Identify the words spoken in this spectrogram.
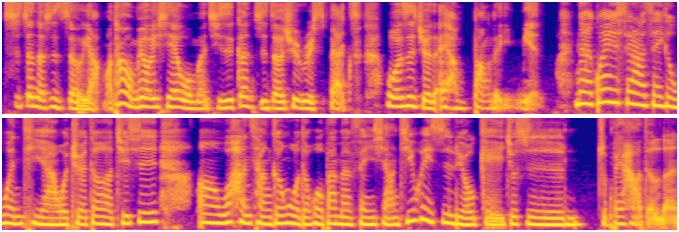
是真的是这样吗？他有没有一些我们其实更值得去 respect，或者是觉得哎、欸、很棒的一面？那关于 Sarah 这个问题啊，我觉得其实，嗯、呃，我很常跟我的伙伴们分享，机会是留给就是准备好的人，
